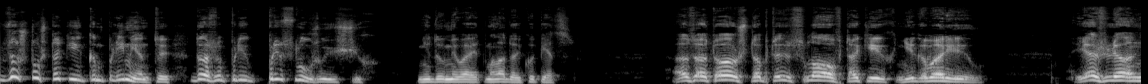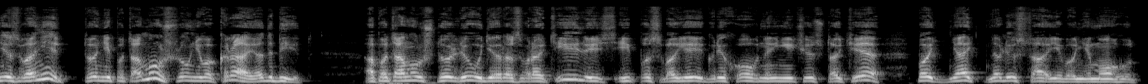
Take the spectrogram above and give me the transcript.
за что ж такие комплименты, даже при прислуживающих? — недоумевает молодой купец. — А за то, чтоб ты слов таких не говорил. Ежели он не звонит, то не потому, что у него край отбит, а потому что люди развратились и по своей греховной нечистоте поднять на леса его не могут.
